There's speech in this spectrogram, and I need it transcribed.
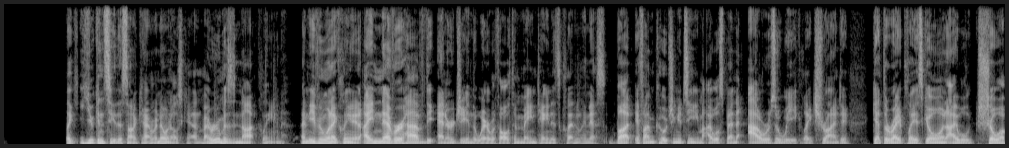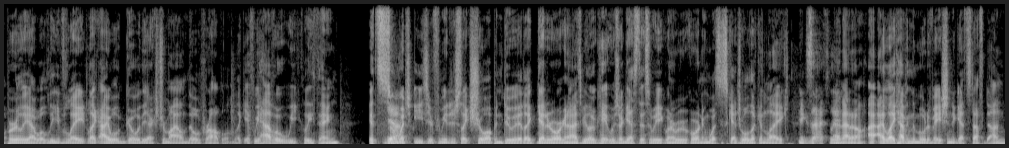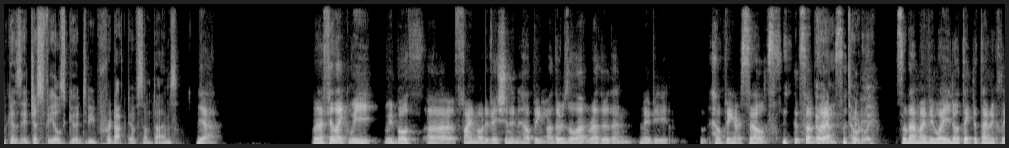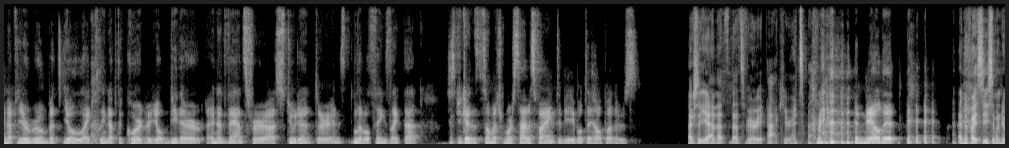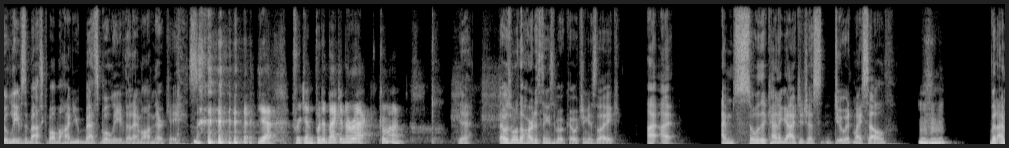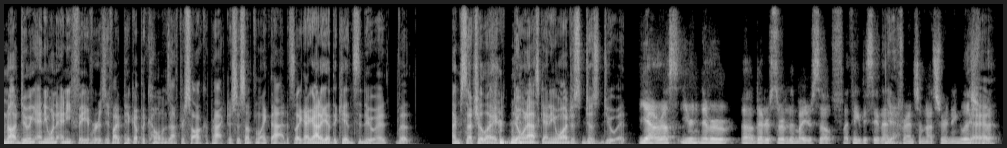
Like you can see this on camera, no one else can. My room is not clean. And even when I clean it, I never have the energy and the wherewithal to maintain its cleanliness. But if I'm coaching a team, I will spend hours a week like trying to get the right place going. I will show up early, I will leave late, like I will go the extra mile no problem. Like if we have a weekly thing, It's so Yeah. much easier for me to just like show up and do it, like get it organized, be like, okay, who's our guest this week? When are we recording? What's the schedule looking like? Exactly. And I don't know. I, I like having the motivation to get stuff done because it just feels good to be productive sometimes. Yeah. But I feel like we we both uh, find motivation in helping others a lot rather than maybe helping ourselves sometimes. Oh yeah, sometimes. totally. So that might be why you don't take the time to clean up your room, but you'll like clean up the court or you'll be there in advance for a student or in little things like that. Just because it's so much more satisfying to be able to help others. Actually, yeah, that's that's very accurate. Nailed it. and if I see someone who leaves a basketball behind, you best believe that I'm on their case. yeah, freaking put it back in the rack. Come on. Yeah. That was one of the hardest things about coaching is like I, I I'm so the kind of guy to just do it myself. hmm But I'm not doing anyone any favors if I pick up the cones after soccer practice or something like that. It's like I gotta get the kids to do it. But I'm such a like, don't ask anyone, just just do it. Yeah, or else you're never uh, better served than by yourself. I think they say that Yeah. in French. I'm not sure in English. Yeah, yeah. But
